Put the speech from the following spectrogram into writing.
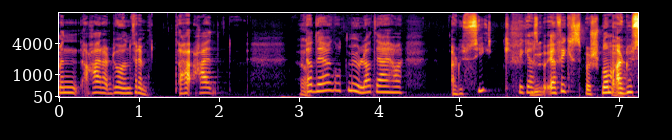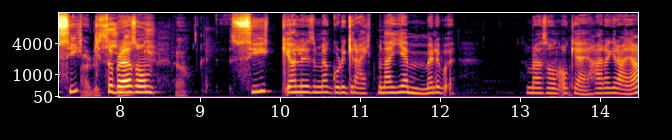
men her er, du har jo en frem, her, her Ja. Ja, det er godt mulig at jeg har Er du syk? Fikk jeg, jeg fikk spørsmål om Ja. er du syk. Er du så ble jeg sånn Ja. Syk? Eller liksom, ja, går det greit, med deg hjemme, eller Så ble jeg sånn Ok, her er greia.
